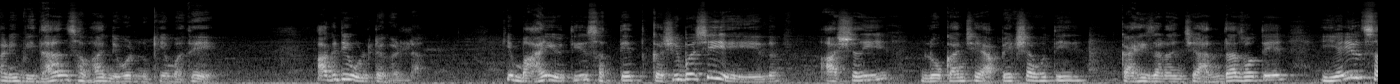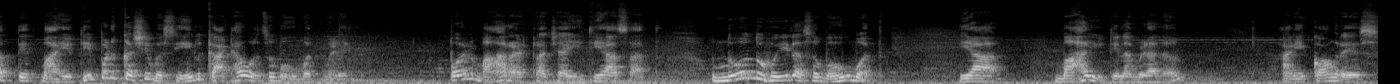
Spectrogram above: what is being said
आणि विधानसभा निवडणुकीमध्ये अगदी उलटं घडलं की महायुती सत्तेत कशी बशी येईल अशी लोकांची अपेक्षा होती. काही जणांचे अंदाज होते. येईल सत्तेत महायुती पण कशी बस येईल काठावरचं बहुमत मिळेल. पण महाराष्ट्राच्या इतिहासात नोंद होईल असं बहुमत या महायुतीला मिळालं. आणि काँग्रेस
